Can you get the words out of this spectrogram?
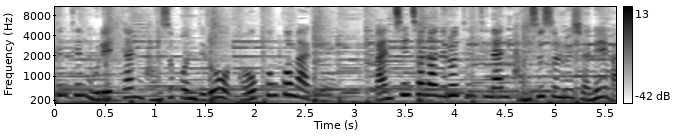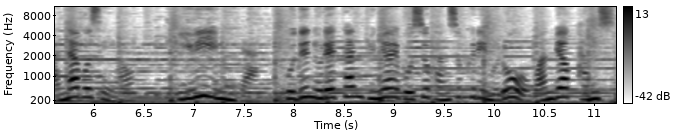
튼튼 우레탄 방수 본드로 더욱 꼼꼼하게 17,000원으로 튼튼한 방수 솔루션을 만나보세요. 2위입니다. 고든 우레탄 균열 보수 방수 크림으로 완벽 방수.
